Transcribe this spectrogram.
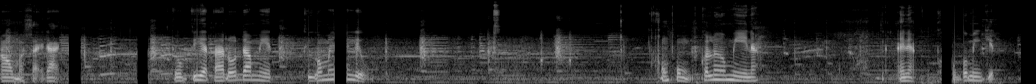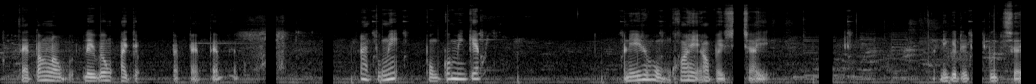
เอามาใส่ได้โจมตีอัตราลดดาเมจถือว่าไม่เร็วของผมก็เริ่มมีนะไอเนี่ย ก็มีเก็บ แต่ต้องเราเลเวลอาจจะแป๊บแป๊บแป๊บแป๊บอะตรงนี้ผมก็มีเก็บ อันนี้ถ้าผมค่อยเอาไปใช้ อันนี้ก็จะปึ๊กใช้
